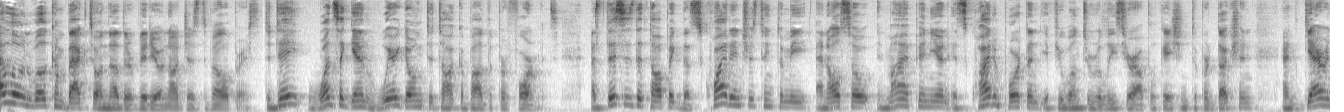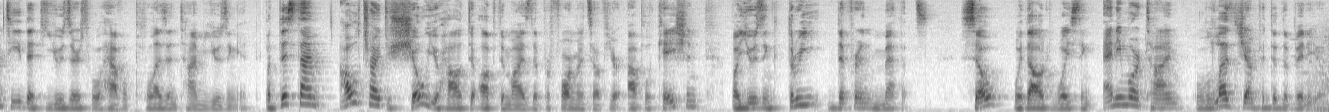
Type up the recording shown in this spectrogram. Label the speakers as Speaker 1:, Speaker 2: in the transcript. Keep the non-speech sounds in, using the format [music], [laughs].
Speaker 1: Hello and welcome back to another video Not Just Developers. Today, once again, we're going to talk about the performance, as this is the topic that's quite interesting to me and also, in my opinion, it's quite important if you want to release your application to production and guarantee that users will have a pleasant time using it. But this time, I will try to show you how to optimize the performance of your application by using three different methods. So, without wasting any more time, let's jump into the video.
